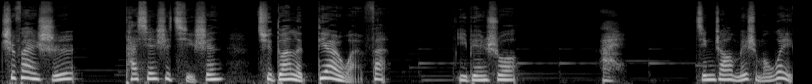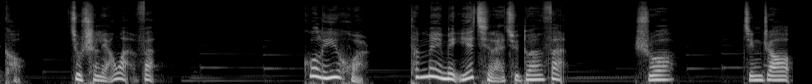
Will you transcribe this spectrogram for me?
吃饭时，他先是起身去端了第二碗饭，一边说：“哎，今朝没什么胃口，就吃两碗饭。”过了一会儿，他妹妹也起来去端饭，说：“今朝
